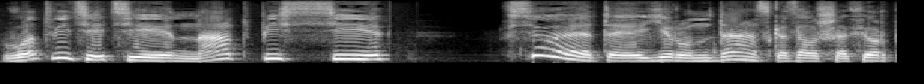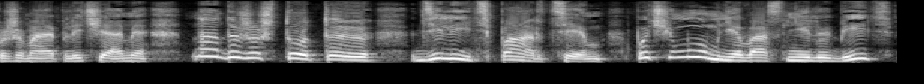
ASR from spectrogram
«Вот ведь эти надписи...» «Все это ерунда», — сказал шофер, пожимая плечами. «Надо же что-то делить партиям. Почему мне вас не любить?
